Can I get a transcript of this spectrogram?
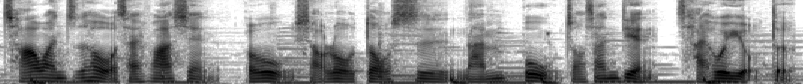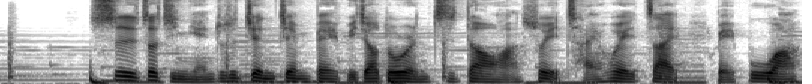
查完之后，我才发现哦，小肉豆是南部早餐店才会有的，是这几年就是渐渐被比较多人知道啊，所以才会在北部啊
